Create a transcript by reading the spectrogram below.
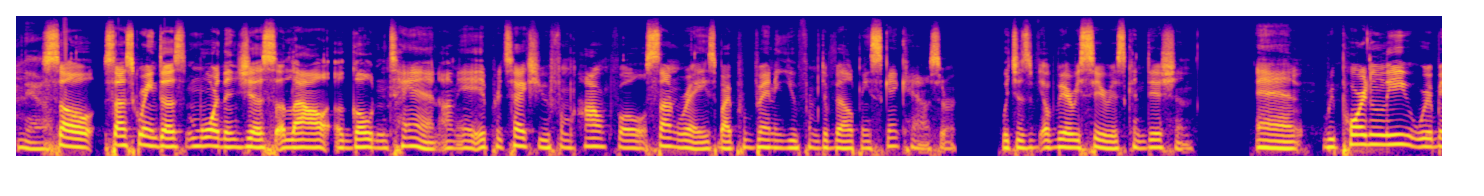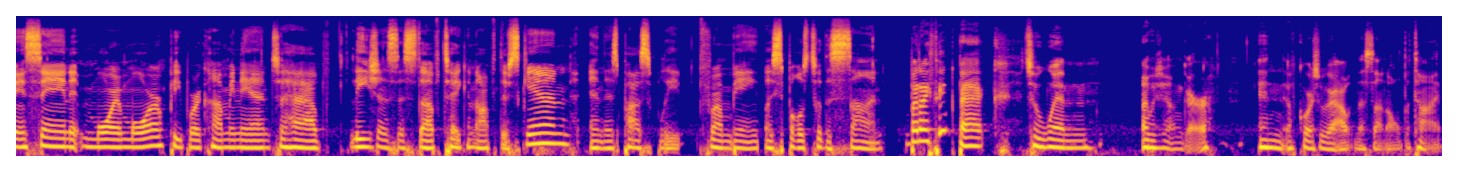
Yeah. So sunscreen does more than just allow a golden tan. I mean, it protects you from harmful sun rays by preventing you from developing skin cancer, which is a very serious condition. And reportedly, we're been seeing it more and more. People are coming in to have lesions and stuff taken off their skin, and it's possibly from being exposed to the sun. But I think back to when I was younger, and of course, we were out in the sun all the time.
